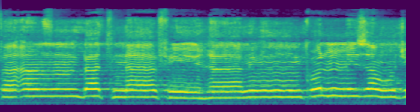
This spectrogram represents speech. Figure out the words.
فأنبتنا فيها من كل زوج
